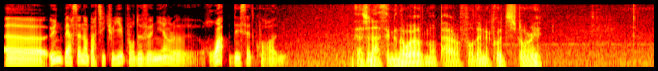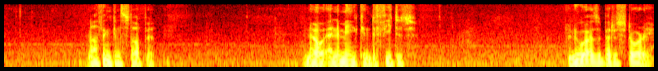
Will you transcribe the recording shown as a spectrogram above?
une personne en particulier pour devenir le roi des sept couronnes. There's nothing in the world more powerful than a good story. Nothing can stop it. No enemy can defeat it. And who has a better story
